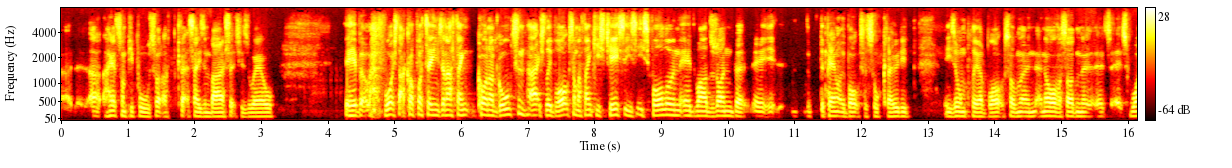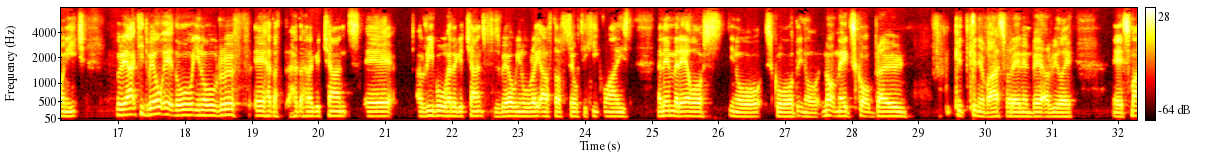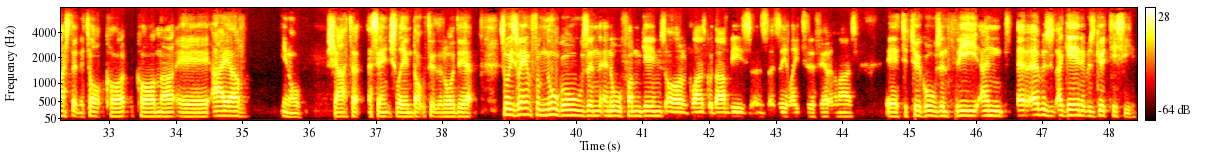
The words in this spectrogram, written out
I, I heard some people sort of criticising Barisic as well. Uh, but I've watched that a couple of times, and I think Connor Goldson actually blocks him. I think he's chasing, he's, he's following Edouard's run, but uh, it, the, the, penalty box is so crowded. His own player blocks him, and, and all of a sudden it's it's one each we reacted well to it though. You know, Roofe uh, had, a, had, a, had a good chance. Uh, Aribo had a good chance as well. You know, right after Celtic equalised, and then Morelos, you know, scored. You know, nutmeg Scott Brown. Could, couldn't have asked for anything better, really. Uh, smashed it in the top cor- corner. Uh, Ajer, you know, shat it essentially and ducked out the road there. So he's went from no goals in, in Old Firm games or Glasgow derbies, as, as they like to refer to them as, uh, to two goals in three, and it, it, was again it was good to see.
